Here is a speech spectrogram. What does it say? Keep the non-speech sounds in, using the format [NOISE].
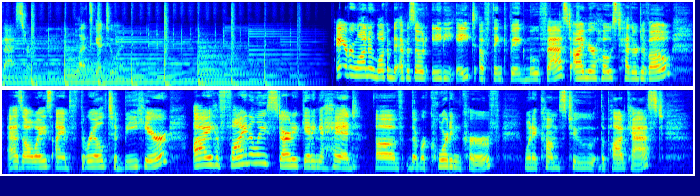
faster. Let's get to it. Hey everyone, and welcome to episode 88 of Think Big, Move Fast. I'm your host, Heather DeVoe. As always, I am thrilled to be here. I have finally started getting ahead of the recording curve when it comes to the podcast.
